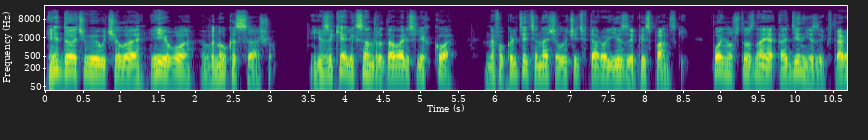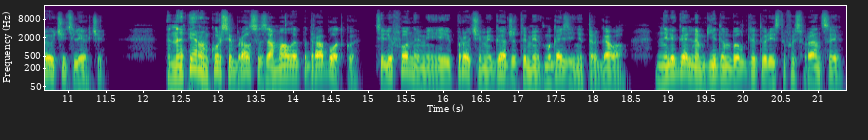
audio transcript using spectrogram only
И дочь выучила, и его, внука Сашу. Языки Александра давались легко. На факультете начал учить второй язык, испанский. Понял, что зная один язык, второй учить легче. На первом курсе брался за малую подработку. Телефонами и прочими гаджетами в магазине торговал. Нелегальным гидом был для туристов из Франции.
